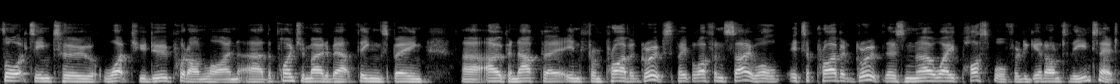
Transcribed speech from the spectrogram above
thoughts into what you do put online. Uh, the point you made about things being uh, opened up uh, in from private groups, people often say, "Well, it's a private group. There's no way possible for it to get onto the internet."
